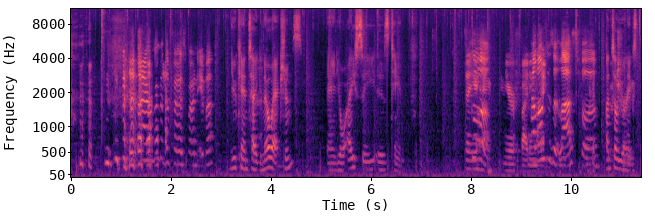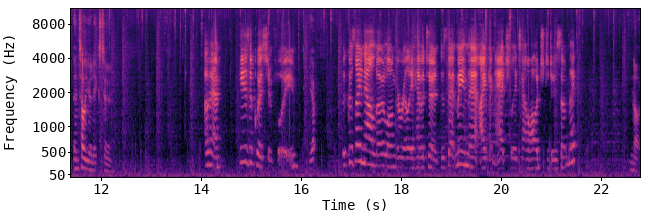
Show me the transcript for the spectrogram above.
I remember the first one ever. you can take no actions, and your AC is 10 Don't Cool. you're fighting? How long does it last for? until your next until your next turn. Okay, here's a question for you. Yep. Because I now no longer really have a turn, does that mean that I can actually tell Hodge to do something? No.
